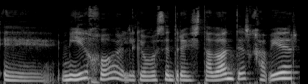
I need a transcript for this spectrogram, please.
eh, mi hijo, el que hemos entrevistado antes, Javier,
